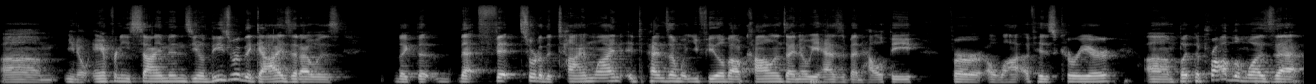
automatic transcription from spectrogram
um, you know, Anthony Simons. You know, these were the guys that I was like the that fit sort of the timeline. It depends on what you feel about Collins. I know he hasn't been healthy for a lot of his career, um, but the problem was that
